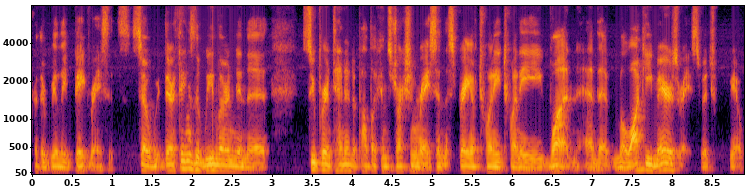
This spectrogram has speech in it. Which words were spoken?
for the really big races. So there are things that we learned in the superintendent of public instruction race in the spring of 2021 and the Milwaukee mayor's race, which you know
